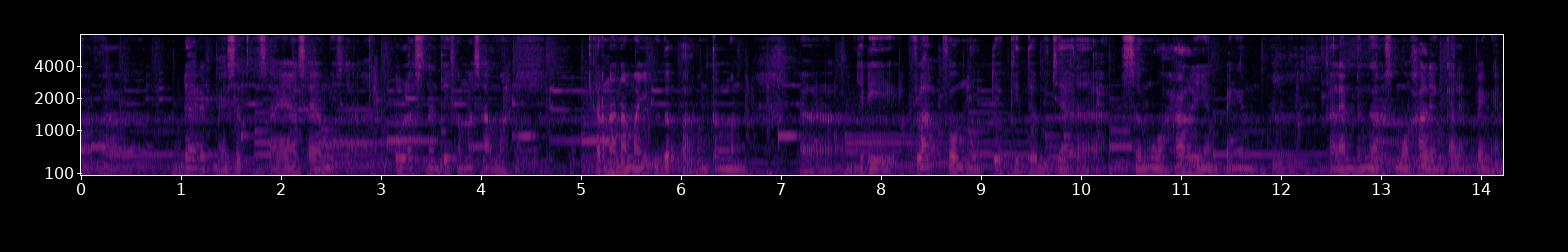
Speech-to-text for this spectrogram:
uh, direct message ke saya saya bisa ulas nanti sama-sama. Karena namanya juga warung temen. Uh, jadi platform untuk kita bicara semua hal yang pengen kalian dengar semua hal yang kalian pengen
